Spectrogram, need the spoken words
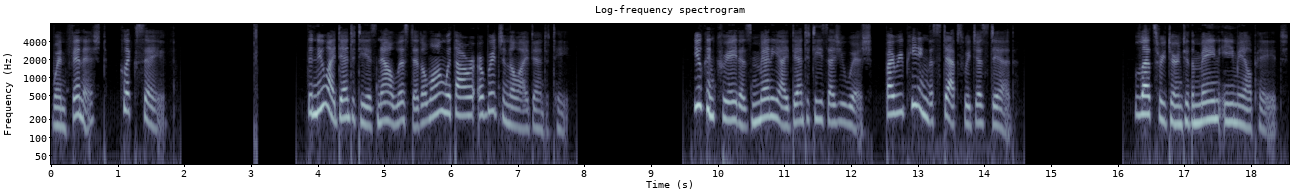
When finished, click Save. The new identity is now listed along with our original identity. You can create as many identities as you wish by repeating the steps we just did. Let's return to the main email page.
